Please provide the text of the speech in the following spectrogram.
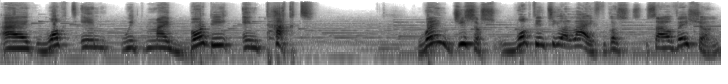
I walked in with my body intact. When Jesus walked into your life, because salvation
